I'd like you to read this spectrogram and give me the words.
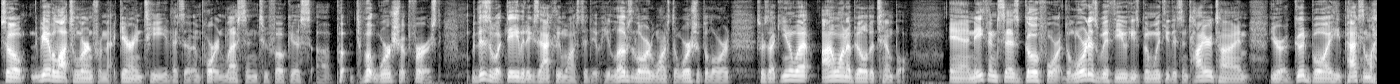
So we have a lot to learn from that, guaranteed. That's an important lesson to focus, uh, put, to put worship first. But this is what David exactly wants to do. He loves the Lord, wants to worship the Lord. So he's like, you know what? I want to build a temple. And Nathan says, Go for it. The Lord is with you. He's been with you this entire time. You're a good boy. He pats him on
